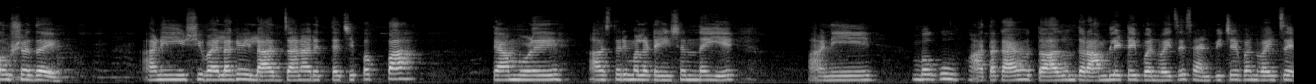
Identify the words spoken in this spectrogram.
औषधं आहे. आणि शिवायला घ्यायला आज जाणार आहेत त्याचे पप्पा. त्यामुळे आज तरी मला टेन्शन नाही आहे आणि बघू आता काय होतं. अजून तर आमलेटही बनवायचे सँडविचही बनवायचे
